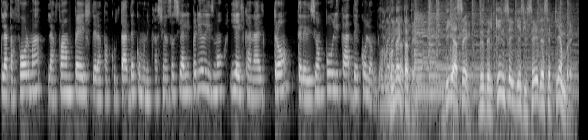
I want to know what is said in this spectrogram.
plataforma, la fanpage de la Facultad de Comunicación Social y Periodismo y el canal TRO, Televisión Pública de Colombia. Conéctate. Día C, desde el 15 y 16 de septiembre.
